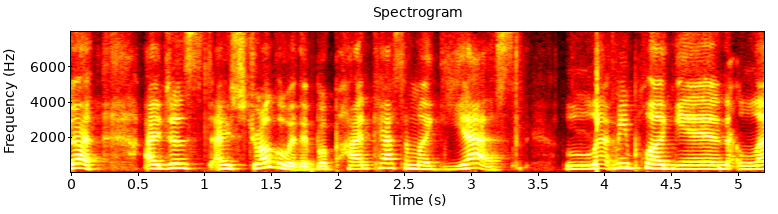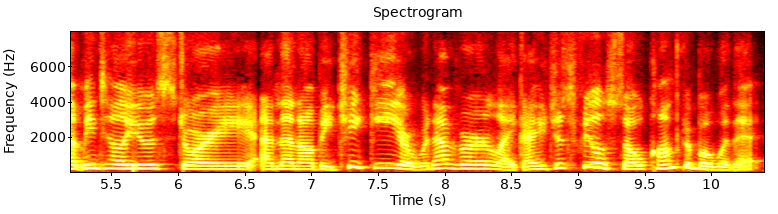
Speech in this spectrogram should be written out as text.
I just i struggle with it. But podcast i'm like yes let me plug in let me tell you a story and then i'll be cheeky or whatever. Like i just feel so comfortable with it.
